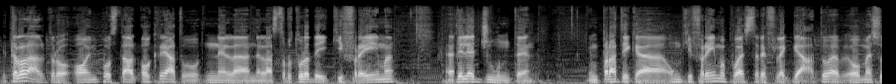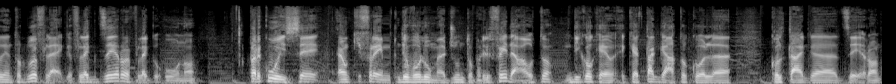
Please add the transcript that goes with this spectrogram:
E tra l'altro ho, impostato, ho creato nella, nella struttura dei keyframe eh, delle aggiunte in pratica un keyframe può essere flaggato, eh, ho messo dentro due flag, flag 0 e flag 1 per cui se è un keyframe di volume aggiunto per il fade out dico che, che è taggato col, col tag 0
